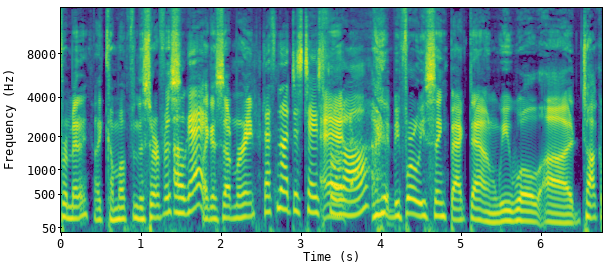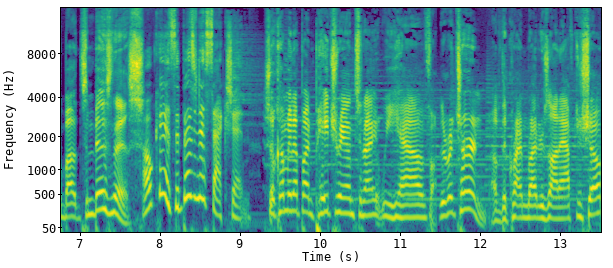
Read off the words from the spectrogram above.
for a minute, like come up from the surface, Okay. like a submarine. That's not distasteful at all. Before we sink back down, we will uh, talk about some business. Okay, it's the business section. So coming up on Patreon tonight, we have the return of the Crime Writers on After Show.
